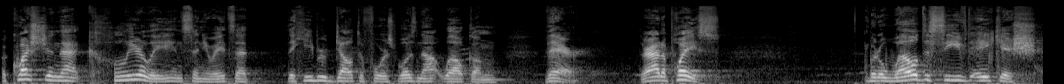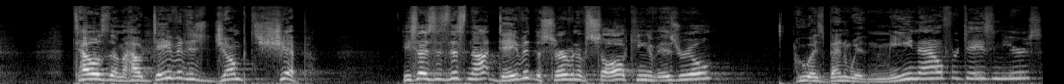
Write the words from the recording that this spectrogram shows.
A question that clearly insinuates that the Hebrew Delta Force was not welcome there. They're out of place. But a well deceived Achish tells them how David has jumped ship he says, Is this not David, the servant of Saul, king of Israel, who has been with me now for days and years?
